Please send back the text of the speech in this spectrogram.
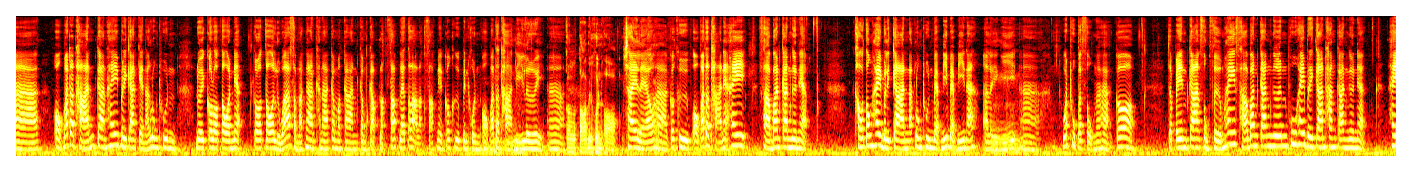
อา ออกมาตรฐานการให้บริการแก่นักลงทุน โดยกรตเนี่ยกรตหรือว่าสำนักงานคณะกรรมการกำกับหลักทรัพย์ และตลาดหลักทรัพย์เนี่ยก็คือเป็นคนออกมาตรฐานนี้เลยอ่ากรตเป็นคนออก ใช่แล้วค่ะก็คือออกมาตรฐานเนี่ยให้สถาบันการเงินเนี่ยเขาต้องให้บริการนักลงทุนแบบนี้แบบนี้นะ อะไรอย่างนี้อืมอ่าวัตถุประสงค์อะค่ะก็จะเป็นการส่งเสริมให้สถาบันการเงิน ผู้ให้บริการทางการเงินเนี่ย ให้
